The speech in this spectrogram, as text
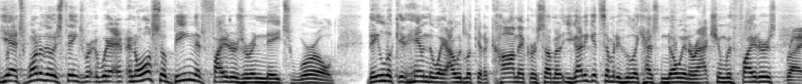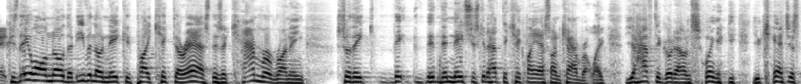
Yeah, it's one of those things where, where and- also being that fighters are in Nate's world, they look at him the way I would look at a comic or somebody. You got to get somebody who like has no interaction with fighters, Right. Because they all know that even though Nate could probably kick their ass, there's a camera running. So they, they, then Nate's just gonna have to kick my ass on camera. Like you have to go down swinging. You can't just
